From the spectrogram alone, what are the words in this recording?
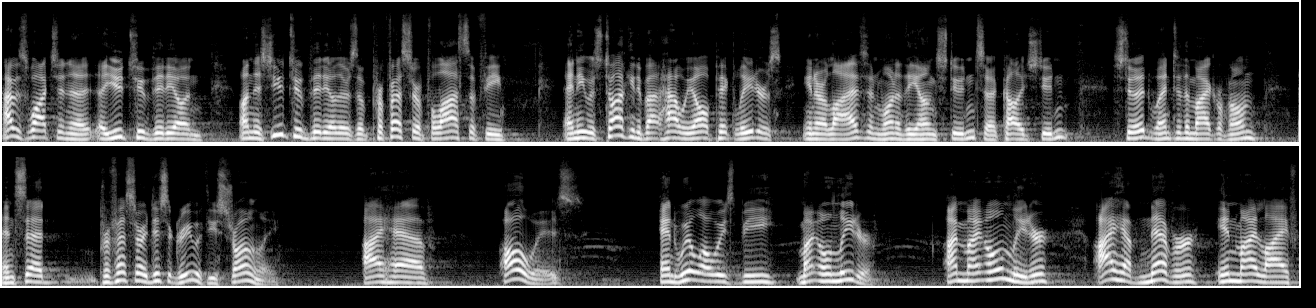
I was watching a, a YouTube video, and on this YouTube video, there's a professor of philosophy and he was talking about how we all pick leaders in our lives. And one of the young students, a college student, stood, went to the microphone, and said, Professor, I disagree with you strongly. I have always and will always be my own leader. I'm my own leader. I have never in my life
